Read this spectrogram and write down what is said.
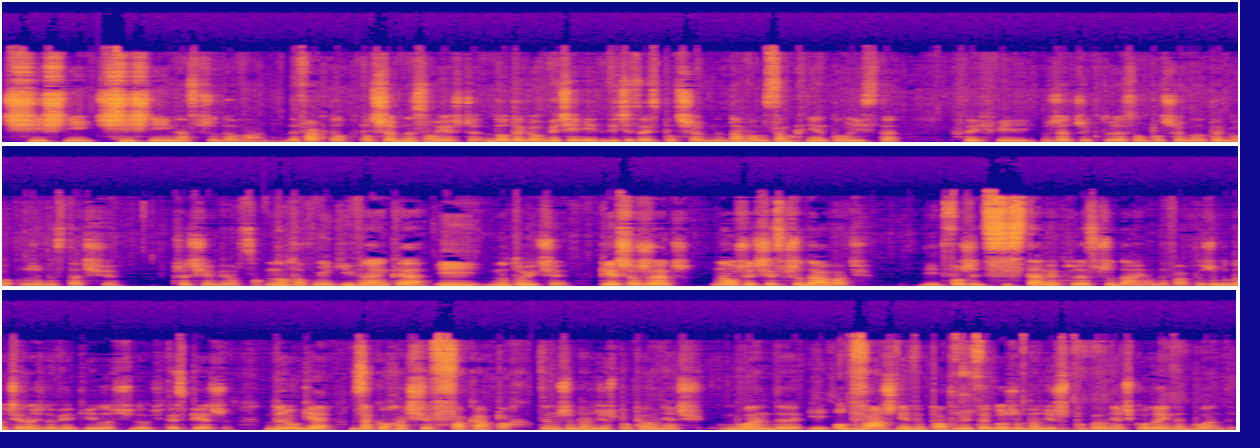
ciśnij, ciśnij na sprzedawanie. De facto potrzebne są jeszcze, do tego, wiecie, wiecie co jest potrzebne? Dam wam zamkniętą listę w tej chwili rzeczy, które są potrzebne do tego, żeby stać się przedsiębiorcą. Notatniki w rękę i notujcie. Pierwsza rzecz, nauczyć się sprzedawać. I tworzyć systemy, które sprzedają de facto, żeby docierać do wielkiej ilości ludzi. To jest pierwsze. Drugie, zakochać się w fakapach, tym, że będziesz popełniać błędy i odważnie wypatruj tego, że będziesz popełniać kolejne błędy,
